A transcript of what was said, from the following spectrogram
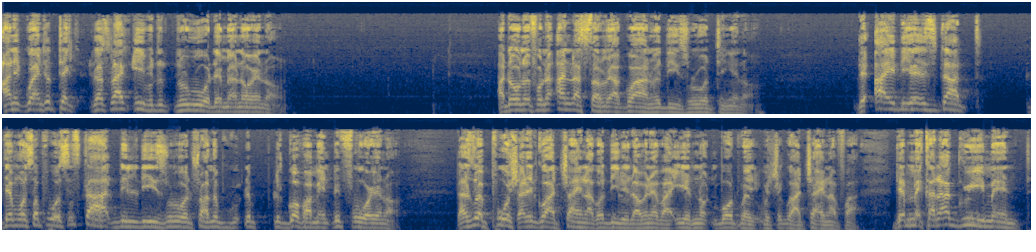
And it's going to take, just like even the, the road them you know, you know. I don't know if you understand where I'm going with these road thing, you know. The idea is that they were supposed to start build these roads from the, the, the government before, you know. That's where Portia did go to China go deal with that whenever hear nothing about where we should go to China for. They make an agreement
